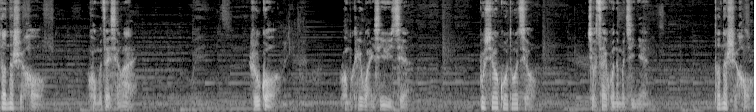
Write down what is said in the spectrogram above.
到那时候，我们再相爱。如果我们可以晚一些遇见，不需要过多久，就再过那么几年。到那时候，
